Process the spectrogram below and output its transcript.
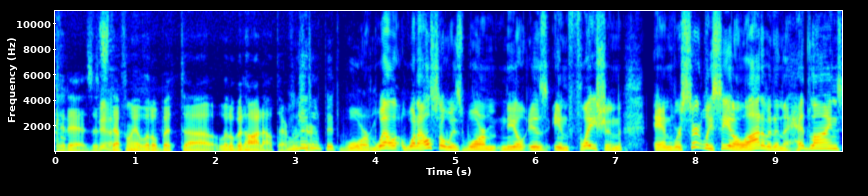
It is. It's Yeah. definitely a little bit uh, a little bit hot out there A little sure. bit warm. Well, what also is warm, Neil, is inflation, and we're certainly seeing a lot of it in the headlines.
